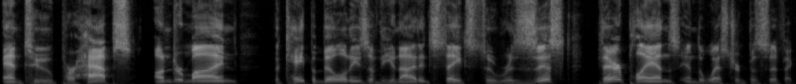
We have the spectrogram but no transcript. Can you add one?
and to perhaps undermine the capabilities of the United States to resist their plans in the Western Pacific.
